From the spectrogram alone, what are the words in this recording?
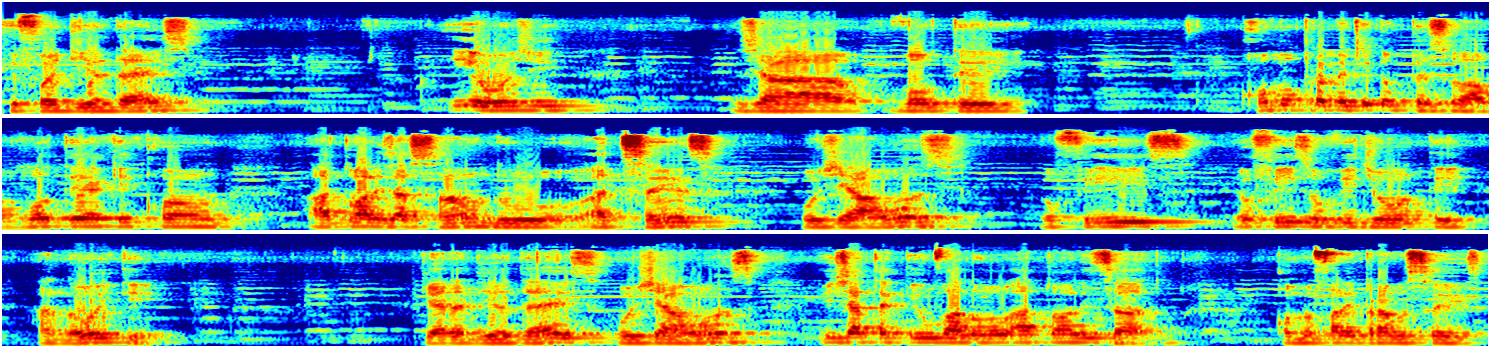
que foi dia 10. E hoje já voltei, como prometido pessoal, voltei aqui com a atualização do AdSense Hoje é a 11. Eu fiz, eu fiz um vídeo ontem à noite, que era dia 10, hoje é a 11 e já está aqui o valor atualizado. Como eu falei para vocês,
